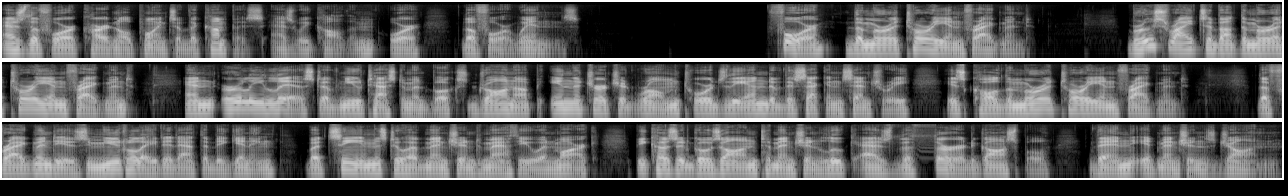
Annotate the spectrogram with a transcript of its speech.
as the four cardinal points of the compass, as we call them, or the four winds. 4. The Muratorian Fragment Bruce writes about the Muratorian Fragment an early list of New Testament books drawn up in the Church at Rome towards the end of the second century is called the Muratorian Fragment. The fragment is mutilated at the beginning, but seems to have mentioned Matthew and Mark because it goes on to mention Luke as the third Gospel. Then it mentions John.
